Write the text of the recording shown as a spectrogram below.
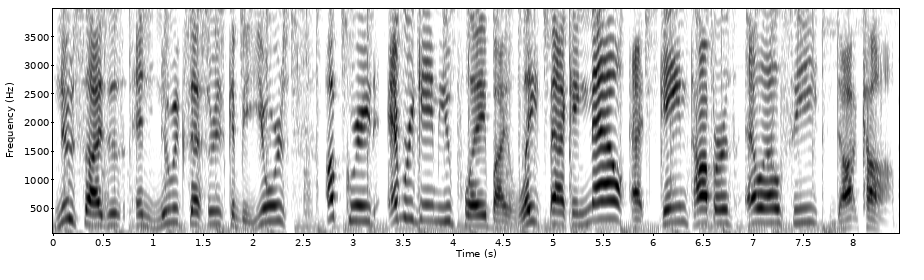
new sizes, and new accessories can be yours. Upgrade every game you play by late backing now at GameToppersLLC.com.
